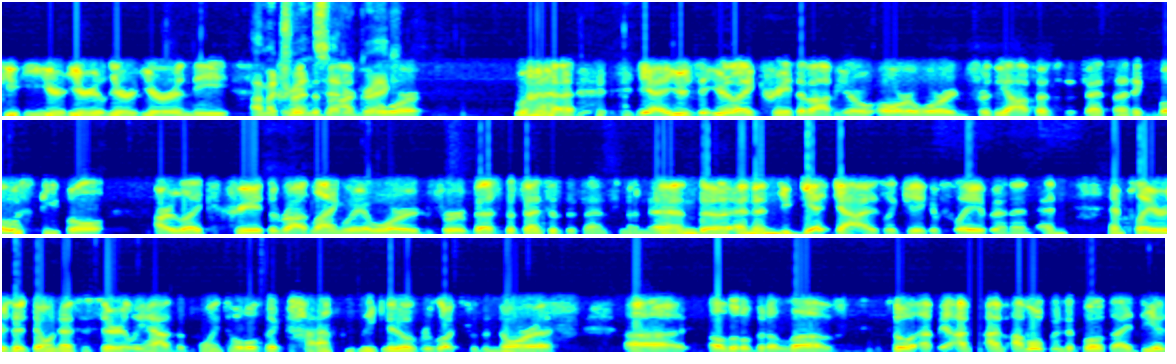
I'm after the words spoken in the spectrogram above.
You, are you're you're you're in the I'm a trendsetter, Greg. Orr. yeah, you're you're like create the Bobby Orr Award for the offensive defense, and I think most people are like create the Rod Langway Award for best defensive defenseman, and uh, and then you get guys like Jaccob Slavin and and and players that don't necessarily have the point totals that constantly get overlooked for the Norris uh, a little bit of love. So I'm, I'm, open to both ideas.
